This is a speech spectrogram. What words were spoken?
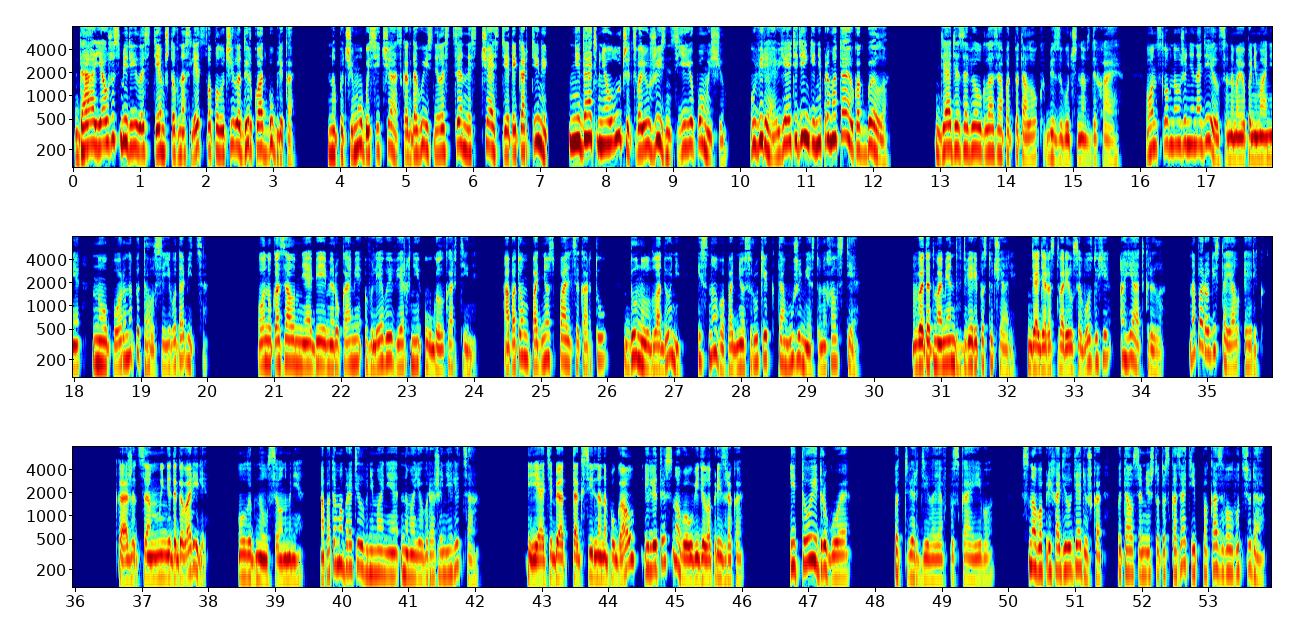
«Да, я уже смирилась с тем, что в наследство получила дырку от бублика. Но почему бы сейчас, когда выяснилась ценность части этой картины, не дать мне улучшить свою жизнь с ее помощью. Уверяю, я эти деньги не промотаю, как Белла. Дядя завел глаза под потолок, беззвучно вздыхая. Он словно уже не надеялся на мое понимание, но упорно пытался его добиться. Он указал мне обеими руками в левый верхний угол картины, а потом поднес пальцы к рту, дунул в ладони и снова поднес руки к тому же месту на холсте. В этот момент в двери постучали. Дядя растворился в воздухе, а я открыла. На пороге стоял Эрик. «Кажется, мы не договорили», — улыбнулся он мне, а потом обратил внимание на мое выражение лица. «Я тебя так сильно напугал, или ты снова увидела призрака?» «И то, и другое», — подтвердила я, впуская его. Снова приходил дядюшка, пытался мне что-то сказать и показывал вот сюда.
